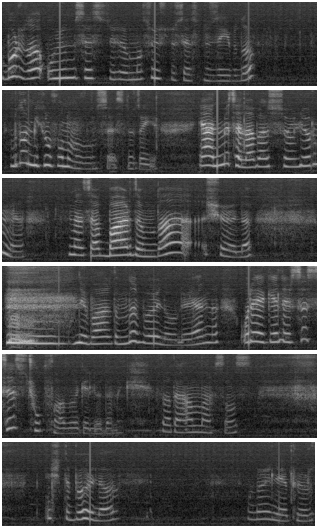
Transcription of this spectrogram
Burada oyun ses masaüstü ses düzeyi bu da. Bu da mikrofonumuzun ses düzeyi. Yani mesela ben söylüyorum ya. Mesela bağırdığımda şöyle ne bağırdığımda böyle oluyor. Yani oraya gelirse ses çok fazla geliyor demek. Zaten anlarsınız. İşte böyle. Böyle yapıyoruz.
